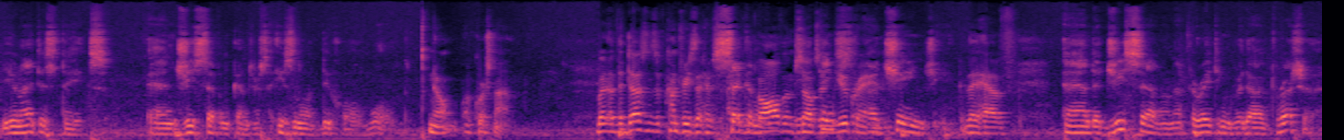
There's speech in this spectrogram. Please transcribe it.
the United States and G7 countries is not the whole world. No, of course not. But the dozens of countries that have Secondly, involved themselves in things are changing, they have. and the G7 operating without Russia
